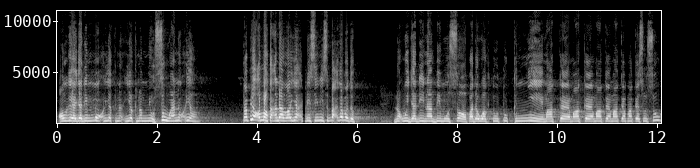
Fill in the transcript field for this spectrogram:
Orang jadi mok dia kena dia kena menyusu anak dia. Tapi Allah tak ada royak di sini sebab apa tu? Nak jadi Nabi Musa pada waktu tu kenyir makan makan makan makan makan susu.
